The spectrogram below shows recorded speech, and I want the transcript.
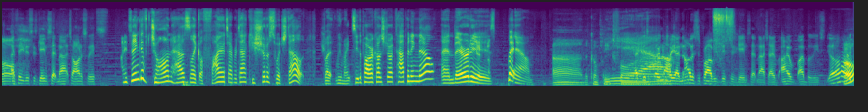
Oh, I think this is game set match. Honestly, I think if John has like a fire type attack, he should have switched out. But we might see the power construct happening now, and there it is. Bam! Ah, the complete Yeah. form. at this point, no, Yeah. yeah, now this is probably this is game set match. I I I believe. Oh, Oh,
